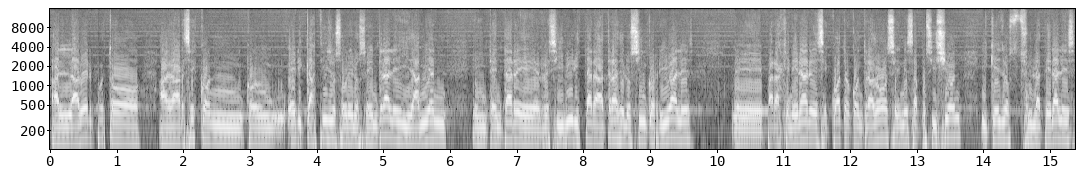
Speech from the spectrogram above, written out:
al haber puesto a Garcés con, con Eric Castillo sobre los centrales y Damián e intentar eh, recibir y estar atrás de los cinco rivales eh, para generar ese 4 contra 2 en esa posición y que ellos, sus laterales,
